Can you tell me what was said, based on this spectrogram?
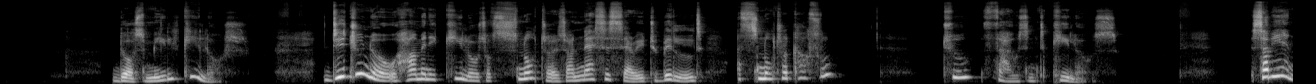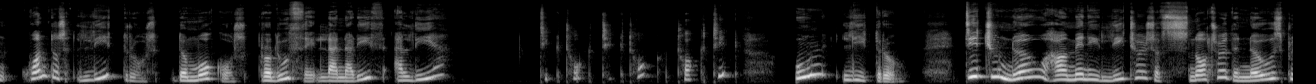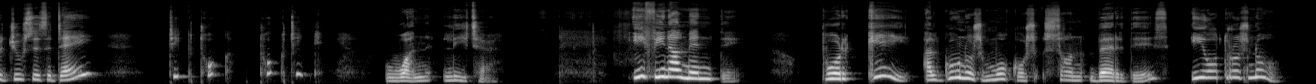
Dos mil kilos. Did you know how many kilos of snotters are necessary to build a snotter castle? Two thousand kilos. ¿Sabían cuántos litros de mocos produce la nariz al día? Tic toc, tic toc, toc tic. Un litro. Did you know how many liters of snotter the nose produces a day? Tic toc, toc tic. One liter. Y finalmente, ¿por qué algunos mocos son verdes y otros no?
